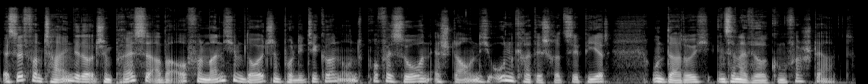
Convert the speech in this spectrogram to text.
Es wird von Teilen der deutschen Presse, aber auch von manchem deutschen Politikern und Professoren erstaunlich unkritisch rezipiert und dadurch in seiner Wirkung verstärkt.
